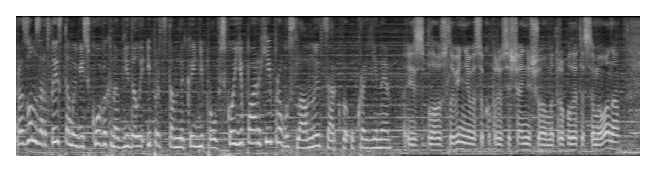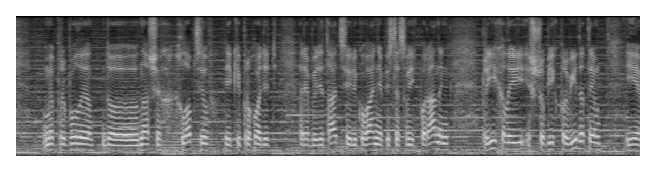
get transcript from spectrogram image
Разом з артистами військових навідали і представники Дніпровської єпархії Православної церкви України. із благословіння високопревсвященнішого митрополита Симеона ми прибули до наших хлопців, які проходять реабілітацію, лікування після своїх поранень. Приїхали, щоб їх провідати і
